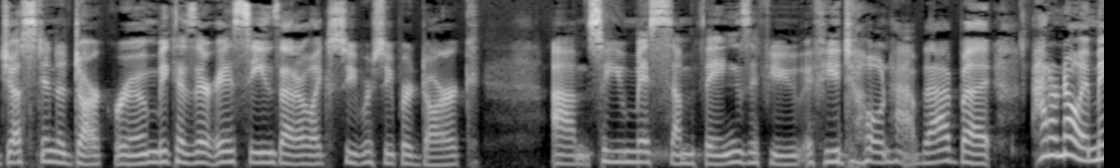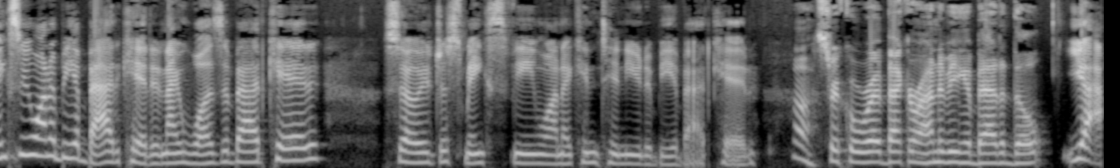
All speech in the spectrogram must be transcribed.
just in a dark room because there is scenes that are like super, super dark. Um, so you miss some things if you, if you don't have that, but I don't know. It makes me want to be a bad kid and I was a bad kid. So it just makes me want to continue to be a bad kid. Oh, circle right back around to being a bad adult. Yeah.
